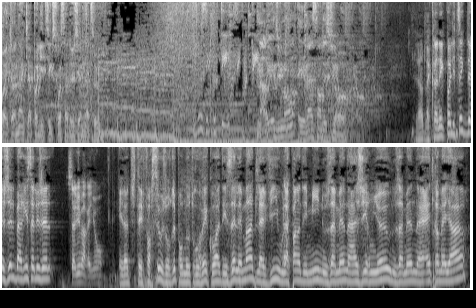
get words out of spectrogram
Pas étonnant que la politique soit sa deuxième nature. Vous écoutez Mario Dumont et Vincent Dessureau. L'heure de la chronique politique de Gilles Barry. Salut Gilles. Salut Mario. Et là, tu t'es forcé aujourd'hui pour nous trouver quoi? Des éléments de la vie où la pandémie nous amène à agir mieux, ou nous amène à être meilleurs?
